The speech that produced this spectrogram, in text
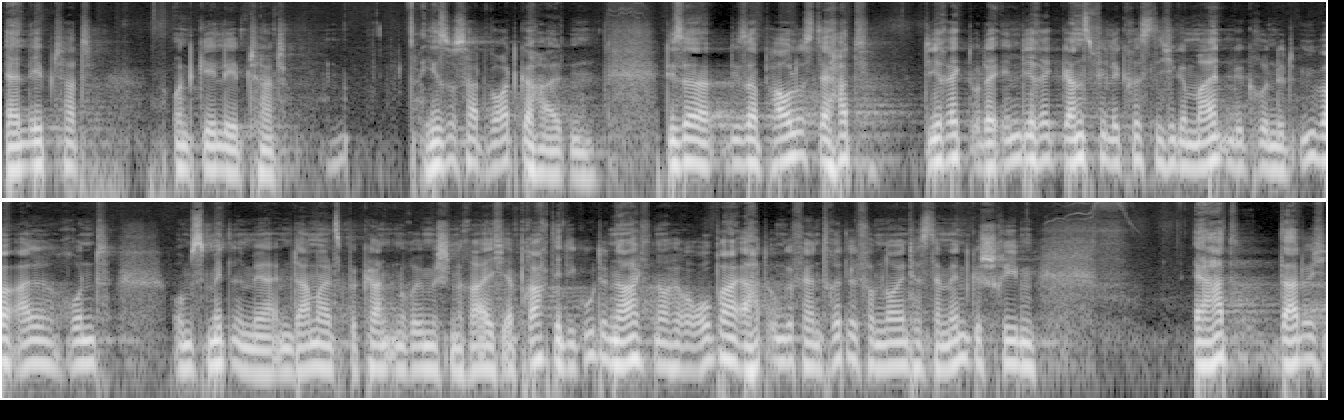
erlebt hat und gelebt hat. Jesus hat Wort gehalten. Dieser, dieser Paulus, der hat direkt oder indirekt ganz viele christliche Gemeinden gegründet, überall rund ums Mittelmeer im damals bekannten römischen Reich. Er brachte die gute Nachricht nach Europa. Er hat ungefähr ein Drittel vom Neuen Testament geschrieben. Er hat dadurch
